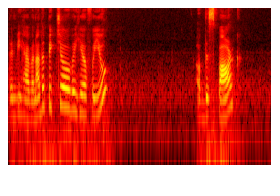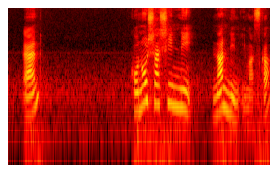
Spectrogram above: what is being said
Then we have another picture over here for you of this park and kono shashin ni nannin imasu ka?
